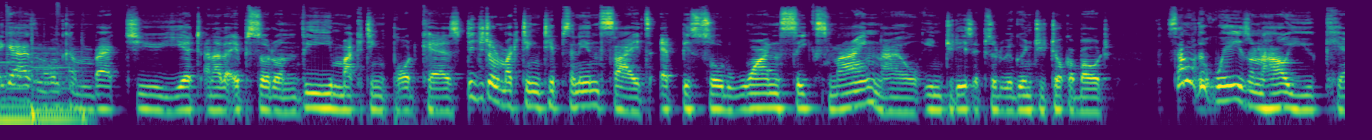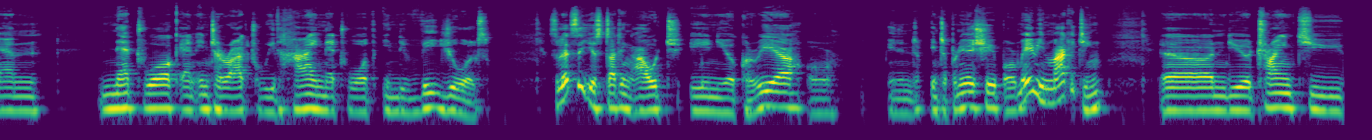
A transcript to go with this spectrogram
Hey guys, and welcome back to yet another episode on the Marketing Podcast, Digital Marketing Tips and Insights, episode 169. Now, in today's episode, we're going to talk about some of the ways on how you can network and interact with high net worth individuals. So let's say you're starting out in your career or in entrepreneurship or maybe in marketing and you're trying to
